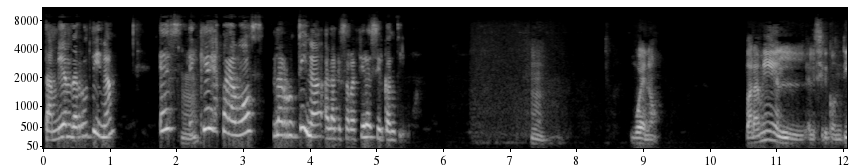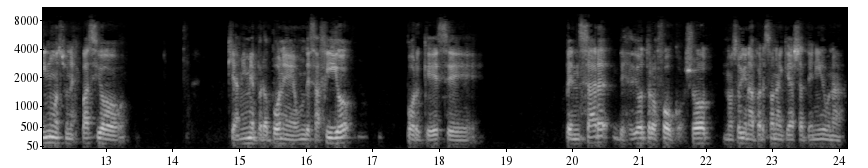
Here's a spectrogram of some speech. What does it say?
también de rutina, es Mm. ¿qué es para vos la rutina a la que se refiere el circontinuo? Hmm. Bueno, para mí el, el circontinuo es un espacio que a mí me propone un desafío porque es eh, pensar desde otro foco. Yo no soy una persona que haya tenido una,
